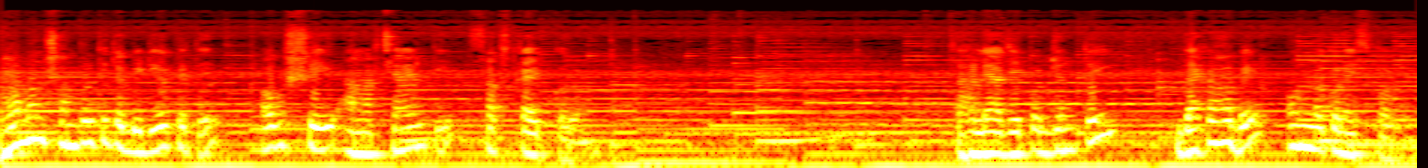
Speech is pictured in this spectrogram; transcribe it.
ভ্রমণ সম্পর্কিত ভিডিও পেতে অবশ্যই আমার চ্যানেলটি সাবস্ক্রাইব করুন। তাহলে আজ এ পর্যন্তই। দেখা হবে অন্য কোনো স্পটে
